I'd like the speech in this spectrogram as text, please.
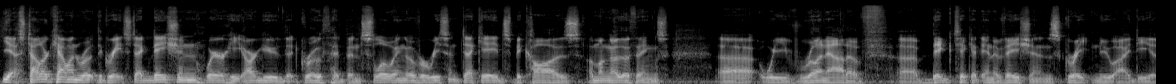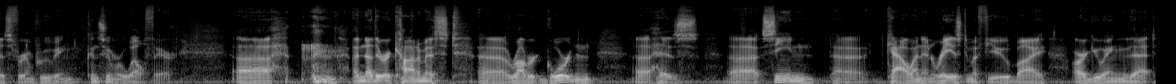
yes, Tyler Cowen wrote The Great Stagnation, where he argued that growth had been slowing over recent decades because, among other things, uh, we've run out of uh, big ticket innovations, great new ideas for improving consumer welfare. Uh, another economist, uh, Robert Gordon, uh, has uh, seen Cowen and raised him a few by arguing that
